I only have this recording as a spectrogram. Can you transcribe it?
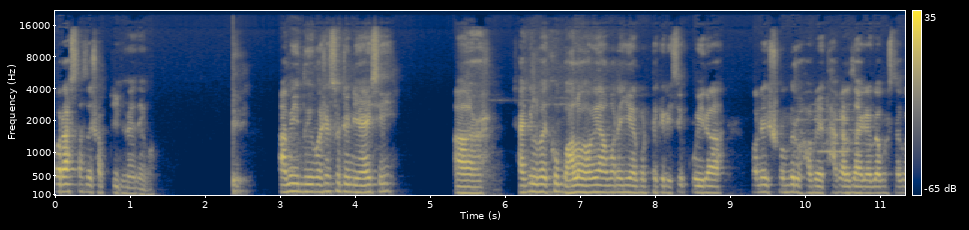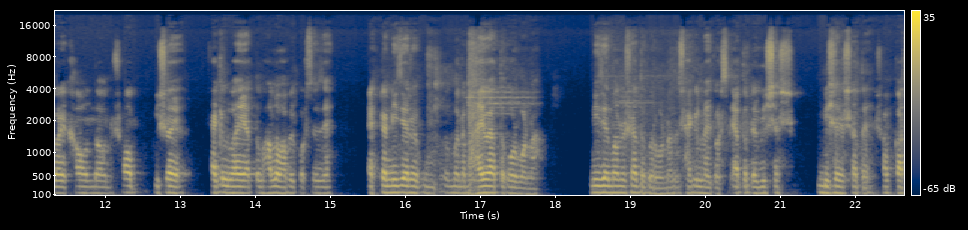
পরে আস্তে আস্তে সব ঠিক হয়ে যাব আমি দুই মাসের ছুটি নিয়ে আইছি, আর শাকিল ভাই খুব ভালোভাবে আমার এয়ারপোর্ট থেকে রিসিভ কইরা অনেক সুন্দরভাবে থাকার জায়গার ব্যবস্থা করে খাওয়ান দাওয়ান সব বিষয়ে শাকিল ভাই এত ভালোভাবে করছে যে একটা নিজের মানে ভাইও এত করব না, নিজের মানুষ এত করব না যে শাকিল ভাই করছে। এতটা বিশ্বাস, বিশ্বাসের সাথে সব কাজ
